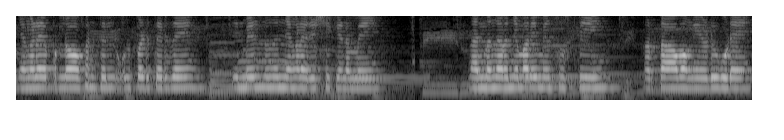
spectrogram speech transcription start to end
ഞങ്ങളെ പ്രലോഭനത്തിൽ ഉൾപ്പെടുത്തരുതേ. തിന്മയിൽ നിന്നും ഞങ്ങളെ രക്ഷിക്കണമേ. നന്മ നിറഞ്ഞ മറിയമേ സുസ്തി കർത്താവ് അങ്ങയുടെ കൂടെ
